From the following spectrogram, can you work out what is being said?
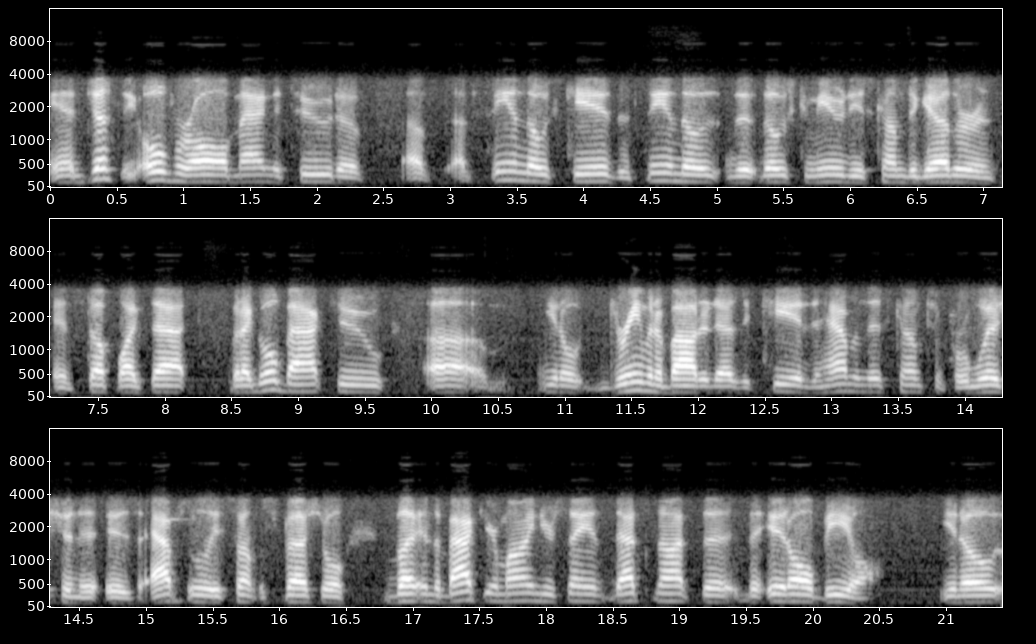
and just the overall magnitude of of, of seeing those kids and seeing those the, those communities come together and, and stuff like that. But I go back to um, you know, dreaming about it as a kid and having this come to fruition is absolutely something special. But in the back of your mind, you're saying that's not the the it all be all. You know,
